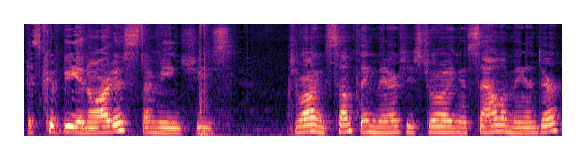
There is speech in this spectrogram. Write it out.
this could be an artist. I mean, she's drawing something there. She's drawing a salamander.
